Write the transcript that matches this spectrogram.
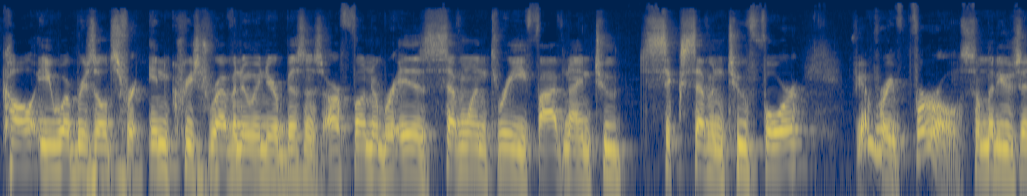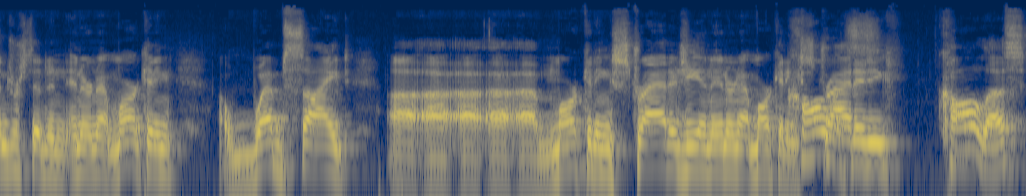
call eWeb Results for increased revenue in your business. Our phone number is 713-592-6724. If you have a referral, somebody who's interested in internet marketing, a website, a, a, a- a marketing strategy, an internet marketing Call us. Call us,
